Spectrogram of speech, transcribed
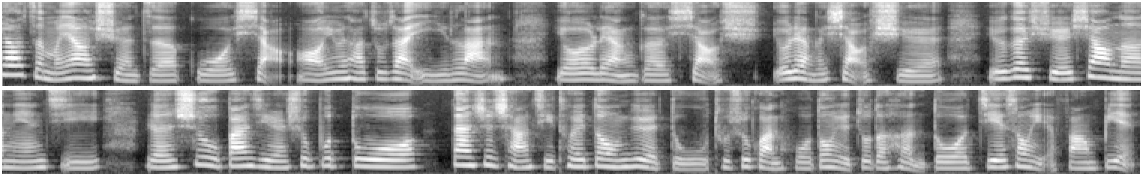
要怎么样选择国小哦？因为他住在宜兰，有两个小学，有两个小学，有一个学校呢，年级人数，班级人数不多。但是长期推动阅读，图书馆活动也做得很多，接送也方便。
